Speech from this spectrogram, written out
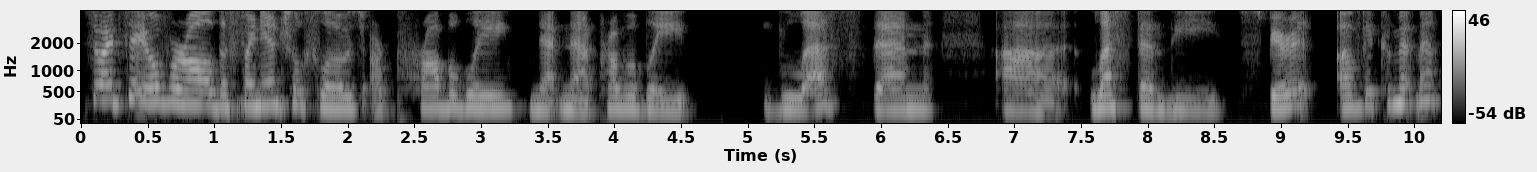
So I'd say overall, the financial flows are probably net net, probably less than uh, less than the spirit of the commitment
